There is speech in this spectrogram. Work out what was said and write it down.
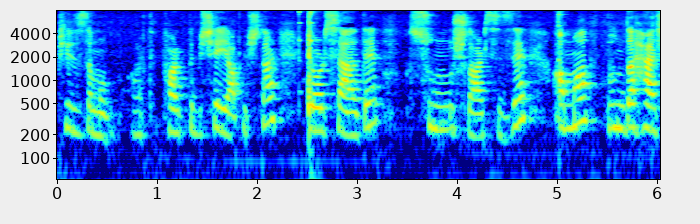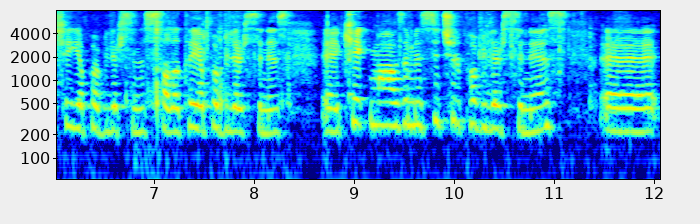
Pizza mı artık farklı bir şey yapmışlar. Görselde sunmuşlar size. Ama bunda her şey yapabilirsiniz. Salata yapabilirsiniz. Ee, kek malzemesi çırpabilirsiniz e,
